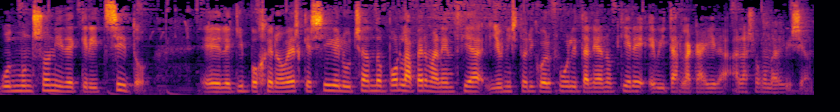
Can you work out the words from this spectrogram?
Woodmundson y de Crizzito el equipo genovés que sigue luchando por la permanencia y un histórico del fútbol italiano quiere evitar la caída a la segunda división.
